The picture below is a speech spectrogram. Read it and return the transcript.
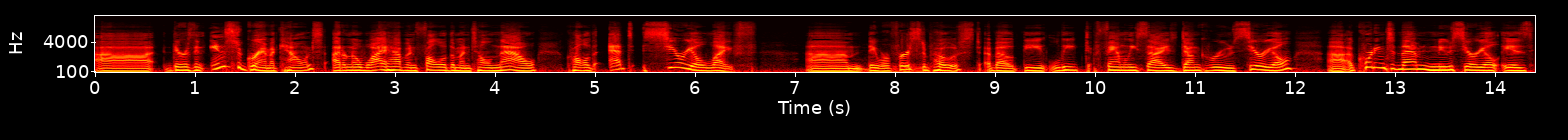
Uh, there's an Instagram account. I don't know why I haven't followed them until now, called at Cereal Life. Um, they were first to post about the leaked family-sized Dunkaroos cereal. Uh, according to them, new cereal is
